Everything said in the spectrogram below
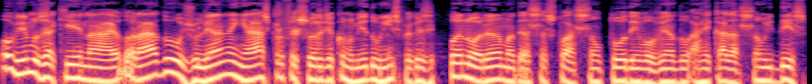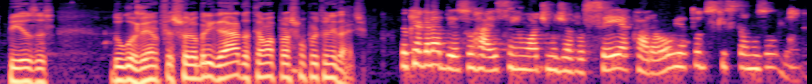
Ouvimos aqui na Eldorado Juliana Inhas, professora de economia do INSPER, esse panorama dessa situação toda envolvendo arrecadação e despesas do governo. Professora, obrigado. Até uma próxima oportunidade. Eu que agradeço, Raíssa. Um ótimo dia a você, a Carol e a todos que estão nos ouvindo.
